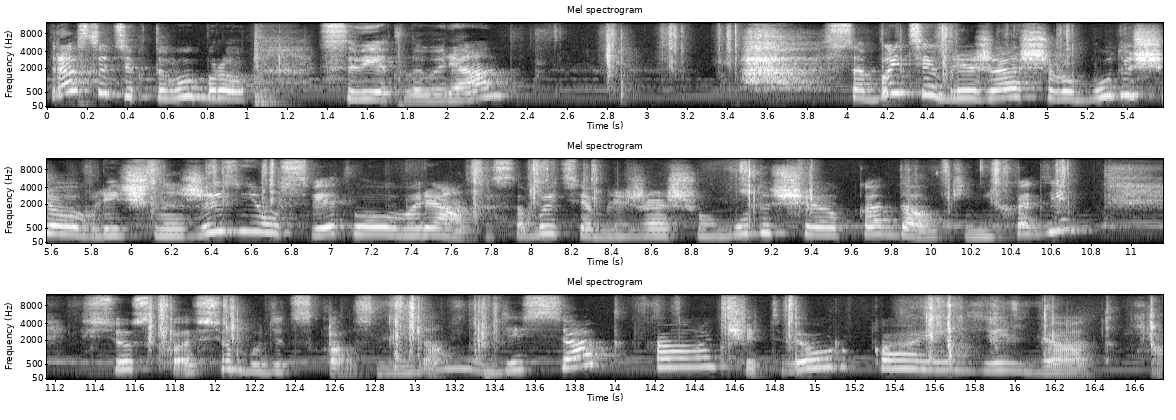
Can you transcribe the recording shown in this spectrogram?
Здравствуйте, кто выбрал светлый вариант. События ближайшего будущего в личной жизни у светлого варианта. События ближайшего будущего, кадалки не ходи, все, все будет сказано. Да? Десятка, четверка и девятка.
